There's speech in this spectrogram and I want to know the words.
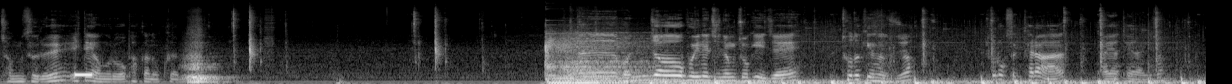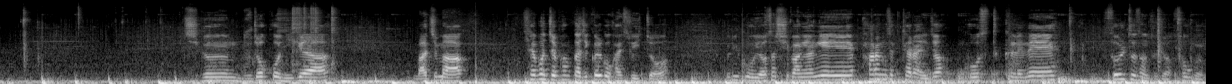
점수를 1대 0으로 바꿔놓고요. 일단은 먼저 보이는 진영 쪽이 이제 토드킹 선수죠. 초록색 테란, 다이아 테란이죠. 지금 무조건 이겨야 마지막 세 번째 판까지 끌고 갈 수 있죠. 그리고 6시 방향에 파란색 테란이죠. 고스트 클랜의 솔트 선수죠. 소금.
